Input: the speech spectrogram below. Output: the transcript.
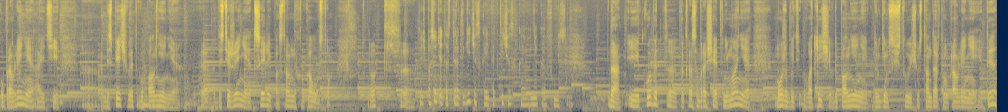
Управление IT э, обеспечивает выполнение, достижение целей, поставленных руководством. Вот, То есть, по сути, это стратегическая и тактическая некая функция. Да, и Кобит э, как раз обращает внимание, может быть, в отличие, в дополнение к другим существующим стандартам управления ИТ,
